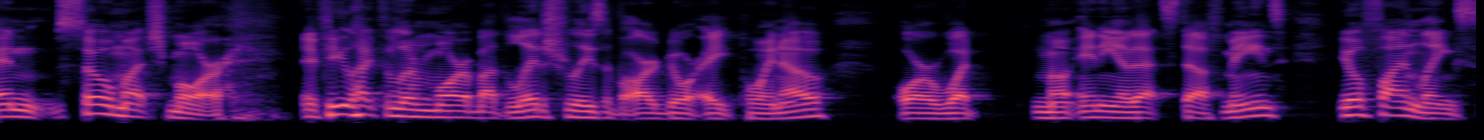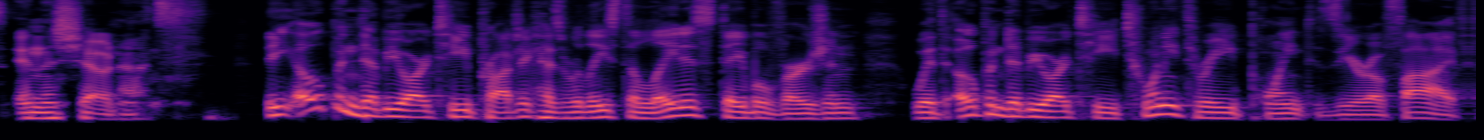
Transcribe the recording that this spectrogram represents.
and so much more. If you'd like to learn more about the latest release of Ardour 8.0 or what any of that stuff means, you'll find links in the show notes. The OpenWRT project has released the latest stable version with OpenWRT 23.05.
